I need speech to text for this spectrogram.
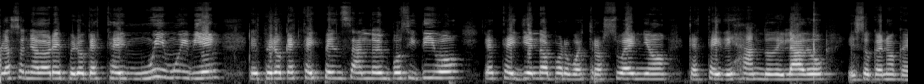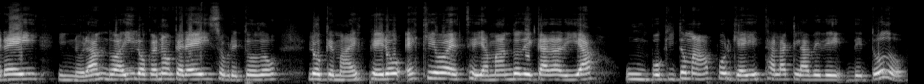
Hola soñadores, espero que estéis muy muy bien, espero que estéis pensando en positivo, que estéis yendo por vuestros sueños, que estéis dejando de lado eso que no queréis, ignorando ahí lo que no queréis, sobre todo lo que más espero es que os esté llamando de cada día un poquito más porque ahí está la clave de, todo,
